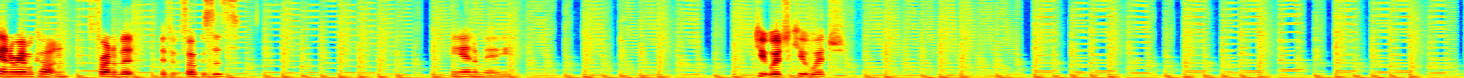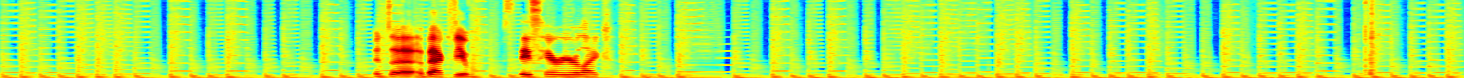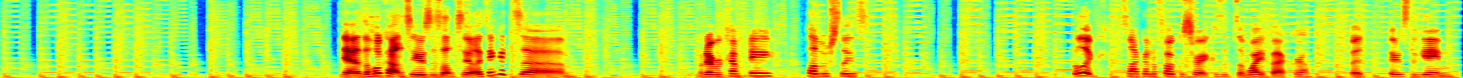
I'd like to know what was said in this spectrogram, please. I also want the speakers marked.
Speaker 1: Panorama cotton, the front of it, if it focuses. Anime. Cute witch, cute witch. It's a, a back view. Space Harrier like. Yeah, the whole Cotton series is on sale. I think it's um, whatever company published these. But look, it's not going to focus right because it's a white background. But there's the game.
